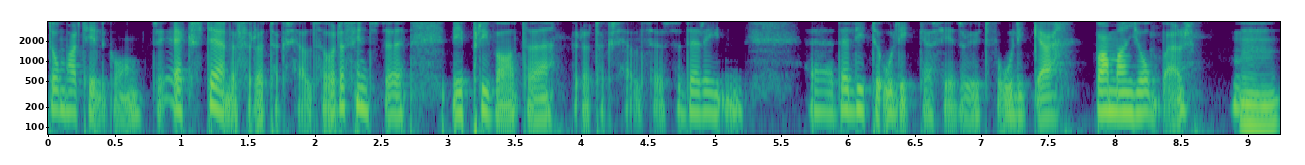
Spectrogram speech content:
de har tillgång till externa företagshälsor. Och då finns det med privata företagshälsor. Så det är, eh, det är lite olika ser det ut för olika, var man jobbar. Mm.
